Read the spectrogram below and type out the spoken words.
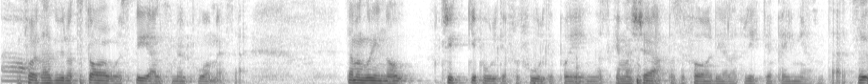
Oh. Förut hade vi något Star Wars-spel som jag höll på med så här. Där man går in och trycker på olika för att få olika poäng och så kan man köpa sig fördelar för riktiga pengar och sånt där. Så,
